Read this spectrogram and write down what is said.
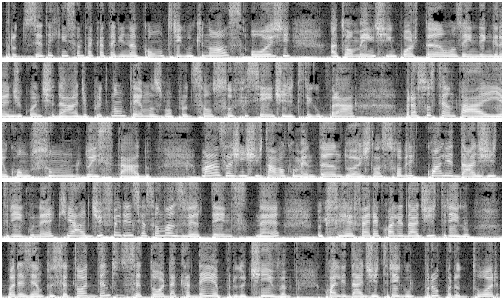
produzido aqui em Santa Catarina com o trigo que nós hoje atualmente importamos ainda em grande quantidade, porque não temos uma produção suficiente de trigo para para aí o consumo do estado. Mas a gente estava comentando, Angela, sobre qualidade de trigo, né? Que é a diferenciação das vertentes, né? No que se refere à qualidade de trigo. Por exemplo, o setor, dentro do setor da cadeia produtiva, qualidade de trigo para o produtor,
